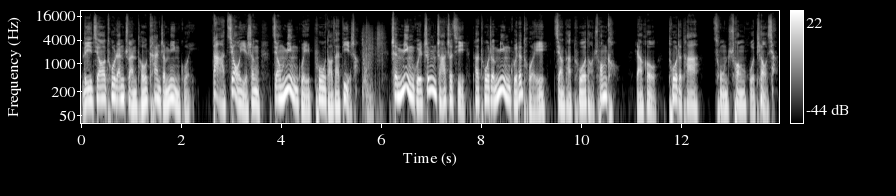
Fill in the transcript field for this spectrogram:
李娇突然转头看着命鬼，大叫一声，将命鬼扑倒在地上。趁命鬼挣扎之际，他拖着命鬼的腿，将他拖到窗口，然后拖着他从窗户跳下。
